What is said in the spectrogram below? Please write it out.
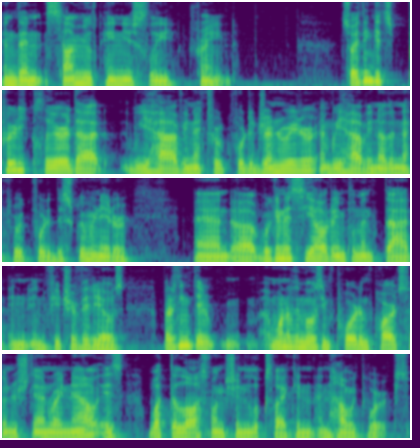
and then simultaneously trained. So I think it's pretty clear that we have a network for the generator and we have another network for the discriminator. And uh, we're going to see how to implement that in, in future videos. But I think one of the most important parts to understand right now is what the loss function looks like and, and how it works.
